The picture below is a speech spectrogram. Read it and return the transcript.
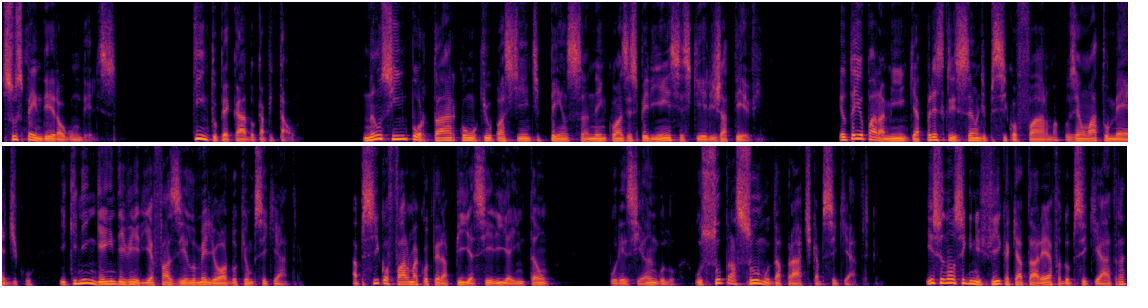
suspender algum deles. Quinto pecado capital: não se importar com o que o paciente pensa nem com as experiências que ele já teve. Eu tenho para mim que a prescrição de psicofármacos é um ato médico e que ninguém deveria fazê-lo melhor do que um psiquiatra. A psicofarmacoterapia seria, então, por esse ângulo, o suprassumo da prática psiquiátrica. Isso não significa que a tarefa do psiquiatra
